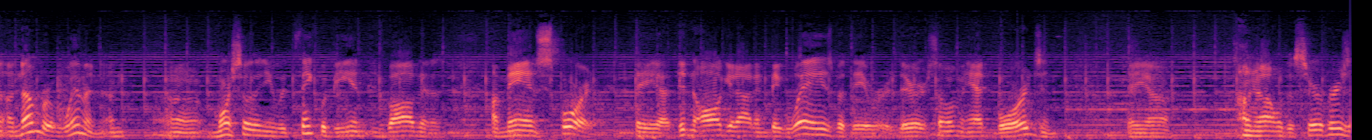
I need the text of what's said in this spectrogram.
a number of women, uh, more so than you would think would be in, involved in a, a man's sport. They uh, didn't all get out in big ways, but they were there. Some of them had boards, and they uh, hung out with the surfers.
